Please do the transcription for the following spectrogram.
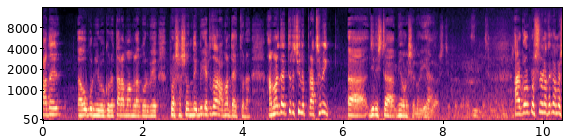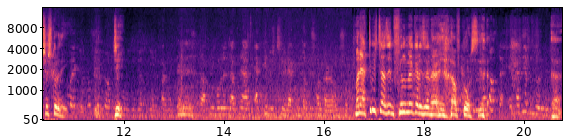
তাদের উপর নির্ভর করবে, তারা মামলা করবে, প্রশাসন দেখবে, এটা তো আর আমার দায়িত্ব না আমার দায়িত্বটা ছিল প্রাথমিক জিনিসটা মীমাংসা করে। আর কোনো প্রশ্ন না থাকলে আমরা শেষ করে দিই জি মানে activist as in film maker is an of course হ্যাঁ।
